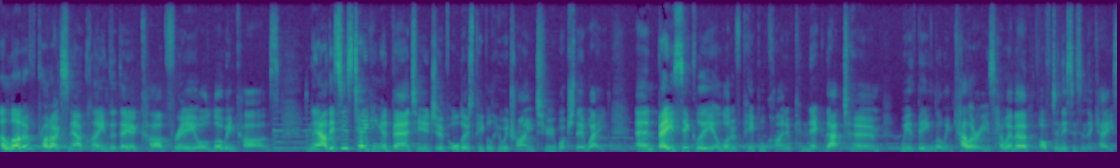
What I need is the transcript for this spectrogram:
A lot of products now claim that they are carb-free or low in carbs. Now this is taking advantage of all those people who are trying to watch their weight. And basically a lot of people kind of connect that term with being low in calories. However, often this isn't the case.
